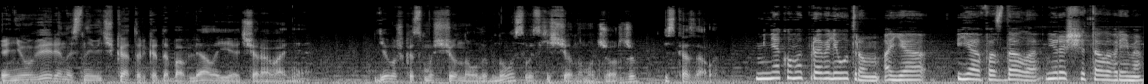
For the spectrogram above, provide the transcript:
и неуверенность новичка только добавляла ей очарования. Девушка смущенно улыбнулась восхищенному Джорджу и сказала. «Меня к вам отправили утром, а я... я опоздала, не рассчитала время.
